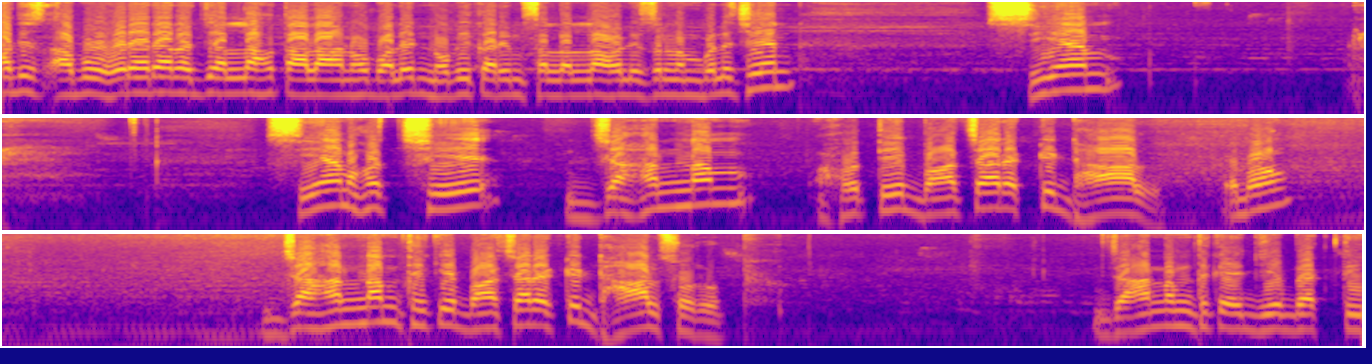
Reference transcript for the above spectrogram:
হাদিস আবু হরেরা রাজি আল্লাহ তালা আনহু বলেন, নবী করিম সাল্লাহ সাল্লাম বলেছেন, সিয়াম সিয়াম হচ্ছে জাহান্নাম হতে বাঁচার একটি ঢাল এবং জাহান্নাম থেকে বাঁচার একটি ঢাল স্বরূপ। জাহান্নাম থেকে যে ব্যক্তি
